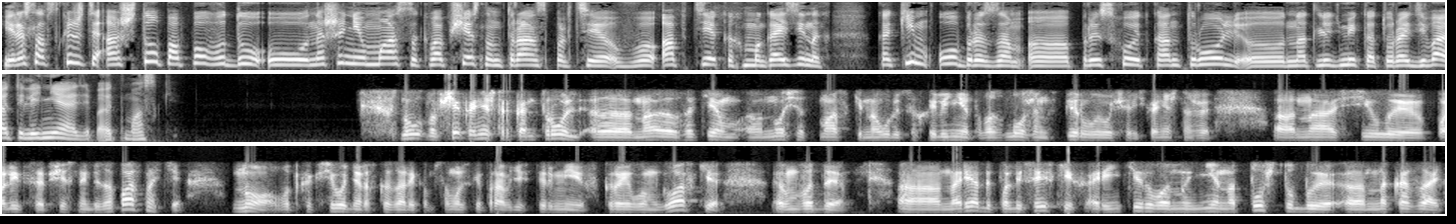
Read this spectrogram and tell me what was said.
Ярослав, скажите, а что по поводу ношения масок в общественном транспорте, в аптеках, магазинах? Каким образом происходит контроль над людьми, которые одевают или не одевают маски? Ну, вообще, конечно, контроль э, на, за тем, э, носят маски на улицах или нет, возможен в первую очередь, конечно же, э, на силы полиции общественной безопасности. Но, вот как сегодня рассказали «Комсомольской правде» в Перми, в краевом главке МВД, э, наряды полицейских ориентированы не на то, чтобы э, наказать,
